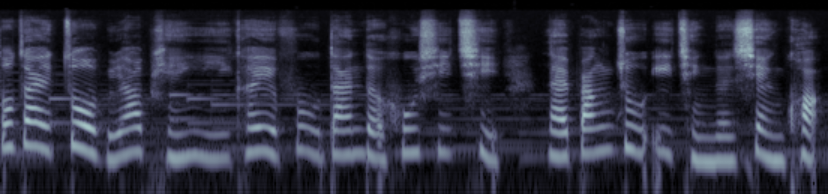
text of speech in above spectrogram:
都在做比较便宜、可以负担的呼吸器来帮助疫情的现况，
